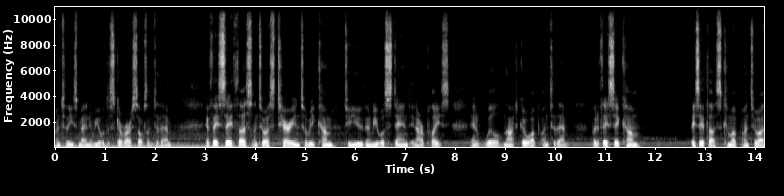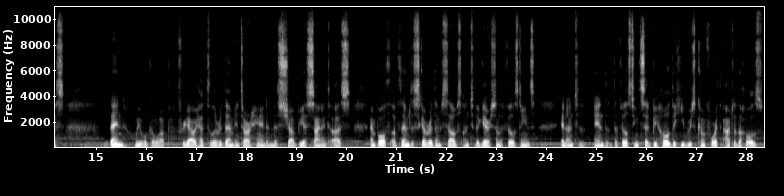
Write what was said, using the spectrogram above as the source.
unto these men, and we will discover ourselves unto them. If they say thus unto us, Tarry until we come to you, then we will stand in our place, and will not go up unto them. But if they say, Come, they say thus, Come up unto us, then we will go up. For Yahweh hath delivered them into our hand, and this shall be a sign unto us. And both of them discovered themselves unto the garrison of the Philistines, and unto and the Philistines said, Behold, the Hebrews come forth out of the holes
